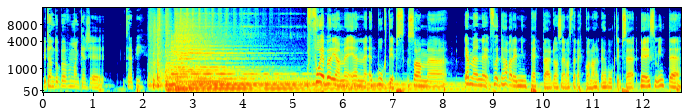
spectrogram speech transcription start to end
Utan då behöver man kanske terapi. Får jag börja med en, ett boktips som, eh, ja men, för det har varit min petter de senaste veckorna, det här boktipset. Det är liksom inte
